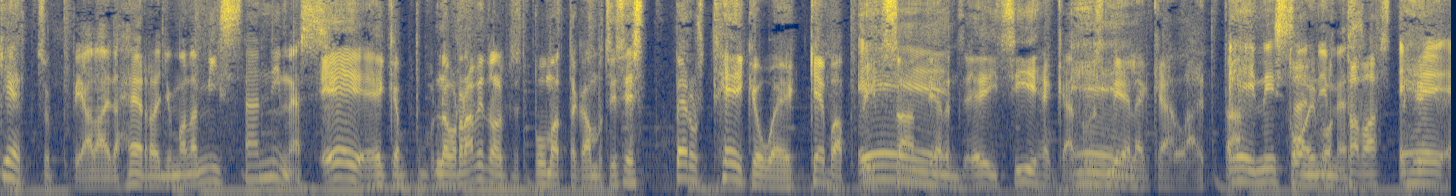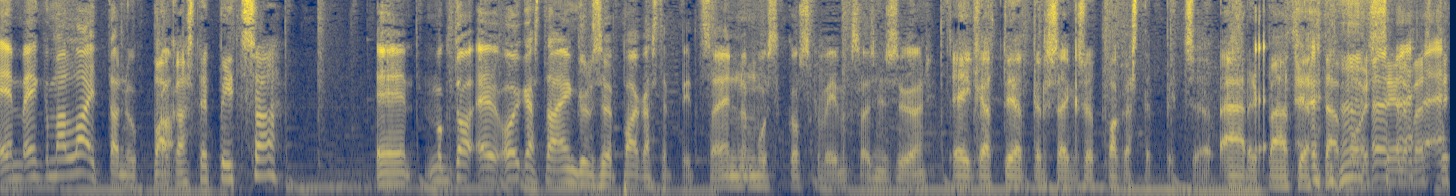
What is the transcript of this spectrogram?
ketsuppia laita Herran Jumala missään nimessä. Ei, eikä, no ravintolapista puhumattakaan, mutta siis perus takeaway kebab pizzaa, Ei. tiedät, ei siihenkään tulisi Ei. mielenkään laittaa. Ei missään nimessä. Ei, en, enkä mä laittanutkaan. Pakastepizzaa? Ei, mutta ei, oikeastaan en kyllä syö pakastepizzaa. En mm. muista, koska viimeksi olisin syönyt. Ei käy teatterissa eikä syö pakastepizzaa. Ääripäät jättää pois selvästi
